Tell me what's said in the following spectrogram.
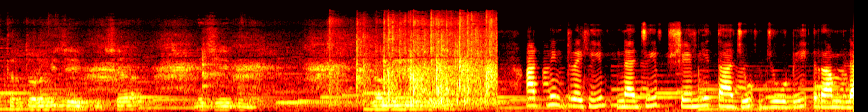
ഇത്രത്തോളം വിജയിപ്പിച്ച നജീബിനെ അഡ്മിൻ റഹീം നജീബ് ഷെമി താജു ജൂബി റംല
